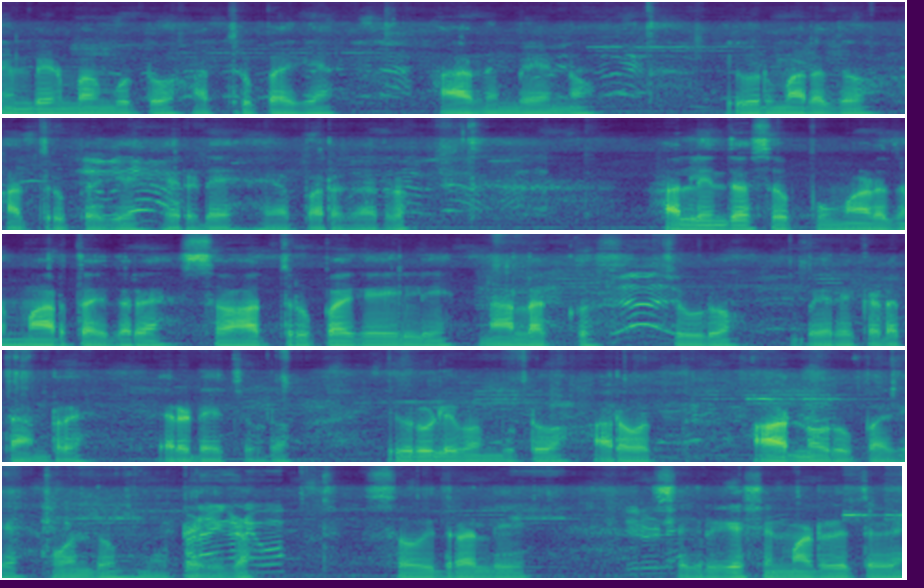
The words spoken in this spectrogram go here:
ನಿಂಬೆಹಣ್ಣು ಬಂದುಬಿಟ್ಟು ಹತ್ತು ರೂಪಾಯಿಗೆ ಆರು ನಿಂಬೆಹಣ್ಣು. ಇವ್ರು ಮಾರೋದು ಹತ್ತು ರೂಪಾಯಿಗೆ ಎರಡೇ ವ್ಯಾಪಾರಗಾರರು. ಅಲ್ಲಿಂದ ಸೊಪ್ಪು ಮಾಡೋದು ಮಾರ್ತಾಯಿದ್ದಾರೆ ಸೊ ಹತ್ತು ರೂಪಾಯಿಗೆ ಇಲ್ಲಿ ನಾಲ್ಕು ಚೂಡು, ಬೇರೆ ಕಡೆ ತಗೊಂಡ್ರೆ ಎರಡೇ ಚೂಡು. ಈರುಳ್ಳಿ ಬಂದುಬಿಟ್ಟು ಅರವತ್ತು ಆರುನೂರು ರೂಪಾಯಿಗೆ ಒಂದು ಮೂಟೆ ಇದೆ ಸೊ ಇದರಲ್ಲಿ ಸೆಗ್ರಿಗೇಷನ್ ಮಾಡಿರ್ತೇವೆ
